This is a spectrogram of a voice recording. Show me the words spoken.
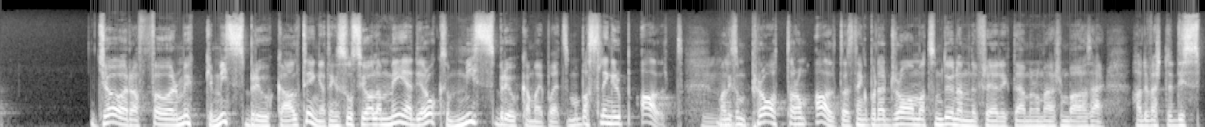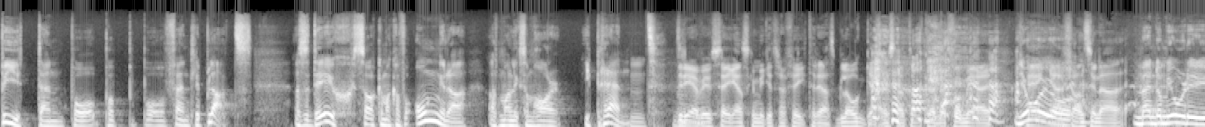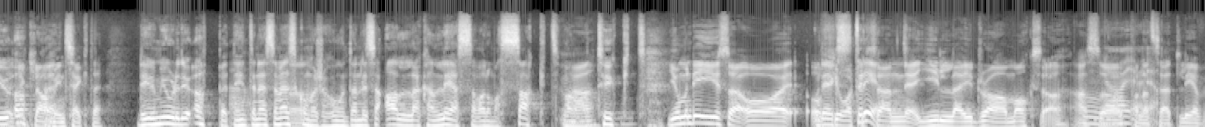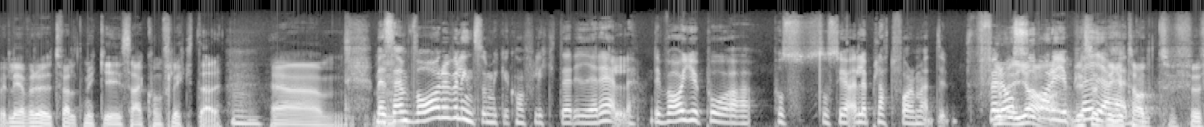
göra för mycket, missbruka allting. Jag tänker sociala medier också, missbrukar man ju på ett sätt. Man bara slänger upp allt. Man liksom pratar om allt. Alltså, jag tänker på det där dramat som du nämnde Fredrik, där med de här som bara så här, hade värsta dispyten på, på, på offentlig plats. Alltså det är ju saker man kan få ångra, att man liksom har i pränt. drev ju sig ganska mycket trafik till deras bloggar så att de kunde få mer Jo, pengar jo. från sina Men de gjorde det ju eh, reklamintäkter. Det, de gjorde det ju öppet, det är inte en sms-konversation, utan det är så alla kan läsa vad de har sagt, vad de har tyckt. Jo men det är ju så, och, och fjortisen gillar ju drama också. Alltså Mm, ja, ja, på något ja. sätt lev, lever ut väldigt mycket i så här konflikter. Mm. Ehm, Men sen var det väl inte så mycket konflikter IRL. Det var ju på, på social, eller plattformen. För Ja, men oss ja, så var det ju Det är så ett Playahead. digitalt fenomen. För,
